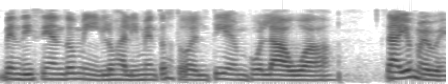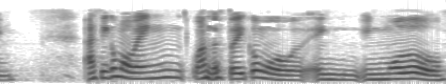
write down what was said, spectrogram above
bendiciendo mi, los alimentos todo el tiempo, el agua, o sea, ellos me ven. Así como ven cuando estoy como en, modo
